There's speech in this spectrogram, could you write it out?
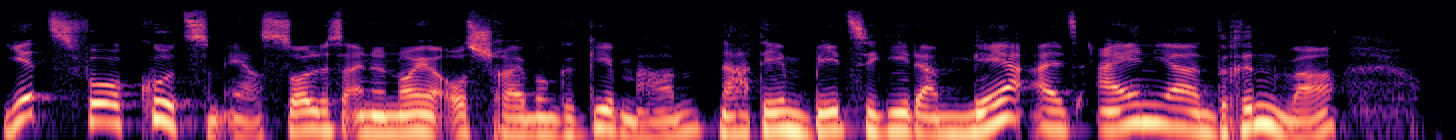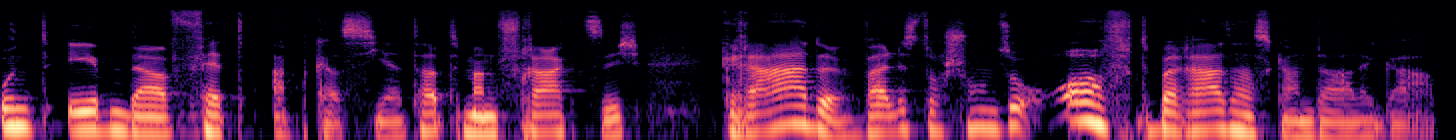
Jetzt vor kurzem erst soll es eine neue Ausschreibung gegeben haben, nachdem BCG da mehr als ein Jahr drin war und eben da fett abkassiert hat. Man fragt sich, gerade weil es doch schon so oft Beraterskandale gab.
